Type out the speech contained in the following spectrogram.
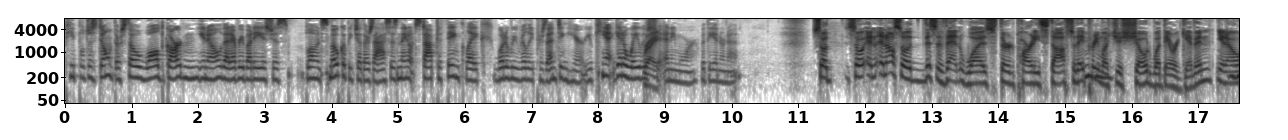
people just don't. They're so walled garden, you know, that everybody is just blowing smoke up each other's asses, and they don't stop to think like, what are we really presenting here? You can't get away with Right. shit anymore with the internet. So, so, and, and also this event was third party stuff. So they pretty Mm-hmm. much just showed what they were given, you know?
